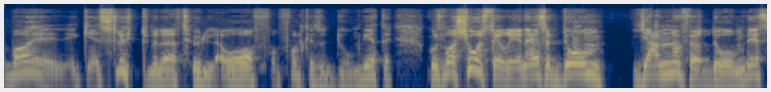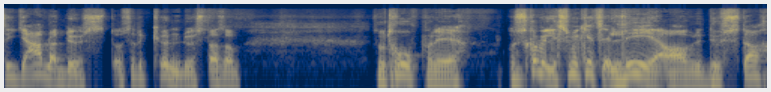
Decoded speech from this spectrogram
bare slutt med det der tullet. Å, folk er så dumme. Konspirasjonsteoriene er så dum, gjennomført dum. Det er så jævla dust. Og så er det kun duster som, som tror på det. Og så skal vi liksom ikke le av duster.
